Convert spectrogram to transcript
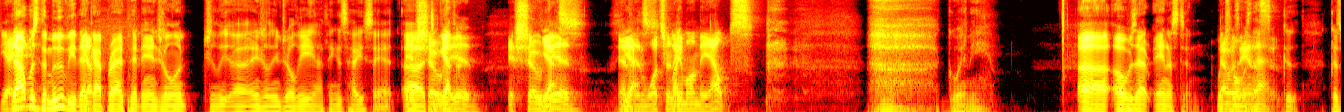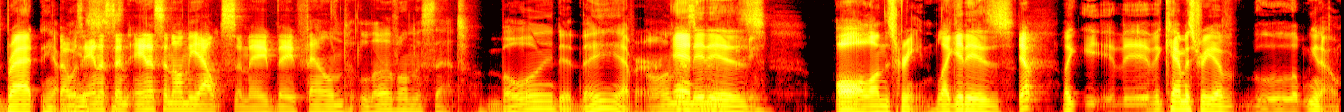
yeah, that yeah, was yeah. the movie that Yep. got Brad Pitt and Angelina Jolie, uh, Angelina Jolie, I think is how you say it. it Uh, show together. did it show Yes. did and Yes. then what's her Like- name on the outs Gwynny. Uh, oh, was that Aniston? Which was one was Aniston. that? Because Brad, yeah, that was aniston aniston on the outs and they they found love on the set Boy, did they ever! And it movie. is all on the screen. Like it is. yep like the, the chemistry of you know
